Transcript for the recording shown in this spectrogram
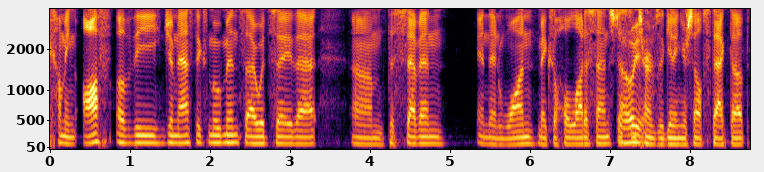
coming off of the gymnastics movements, I would say that um, the seven and then one makes a whole lot of sense just Oh, in yeah. terms of getting yourself stacked up.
